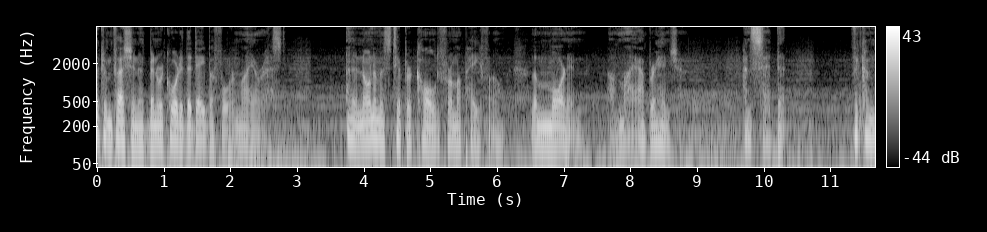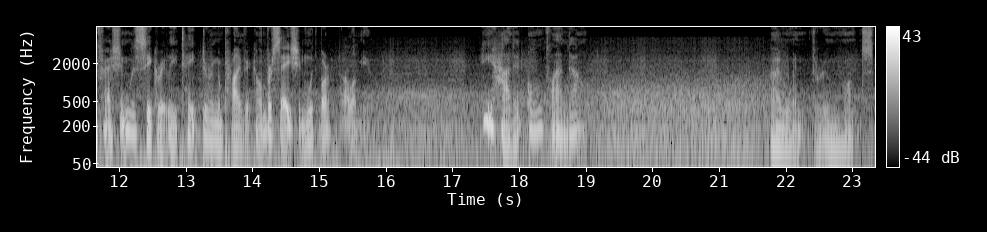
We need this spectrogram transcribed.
The confession had been recorded the day before my arrest. An anonymous tipper called from a payphone the morning of my apprehension and said that the confession was secretly taped during a private conversation with Bartholomew. He had it all planned out. I went through months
